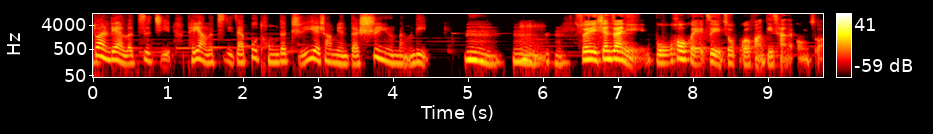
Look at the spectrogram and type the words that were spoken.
锻炼了自己，培养了自己在不同的职业上面的适应能力。嗯嗯嗯，所以现在你不后悔自己做过房地产的工作？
